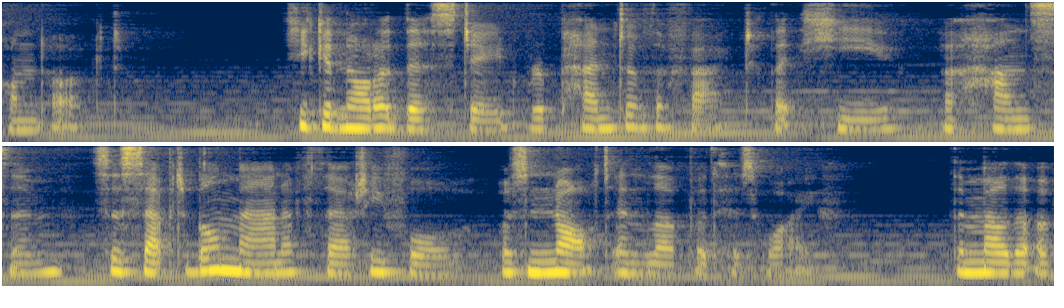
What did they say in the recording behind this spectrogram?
conduct. He could not at this date repent of the fact that he, a handsome, susceptible man of 34, was not in love with his wife, the mother of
